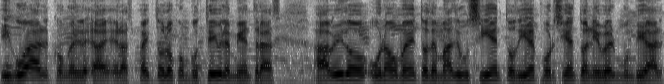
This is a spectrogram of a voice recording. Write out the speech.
igual con el, el aspecto de los combustibles, mientras ha habido un aumento de más de un 110% a nivel mundial,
